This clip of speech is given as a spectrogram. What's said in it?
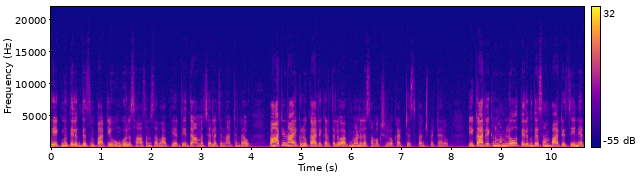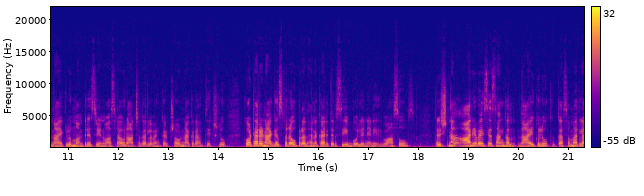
కేక్ను తెలుగుదేశం పార్టీ ఒంగోలు శాసనసభ అభ్యర్థి దామచర్ల జనార్దన్ రావు పార్టీ నాయకులు కార్యకర్తలు అభిమానుల సమక్షంలో కట్ చేసి పంచిపెట్టారు. ఈ కార్యక్రమంలో తెలుగుదేశం పార్టీ సీనియర్ నాయకులు మంత్రి శ్రీనివాసరావు రాచగర్ల వెంకట్రావు నగర అధ్యక్షులు కోటారి నాగేశ్వరరావు ప్రధాన కార్యదర్శి బోలినేని వాసు కృష్ణ ఆర్యవైశ్య సంఘం నాయకులు కసమర్ల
